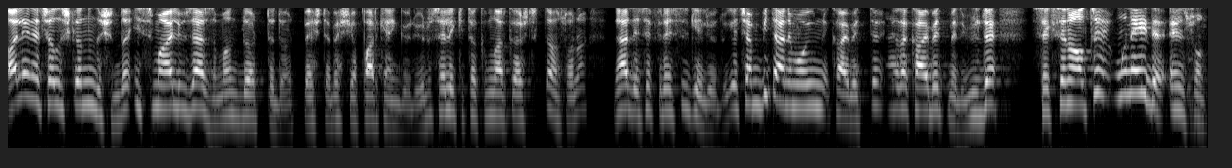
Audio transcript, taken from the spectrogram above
Aleyna Çalışkan'ın dışında İsmail'i biz her zaman 4'te 4, 5'te 5 yaparken görüyoruz. Hele ki takımlar karıştıktan sonra neredeyse fresiz geliyordu. Geçen bir tane mi oyun kaybetti ya da kaybetmedi. Yüzde 86 mı neydi en son?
